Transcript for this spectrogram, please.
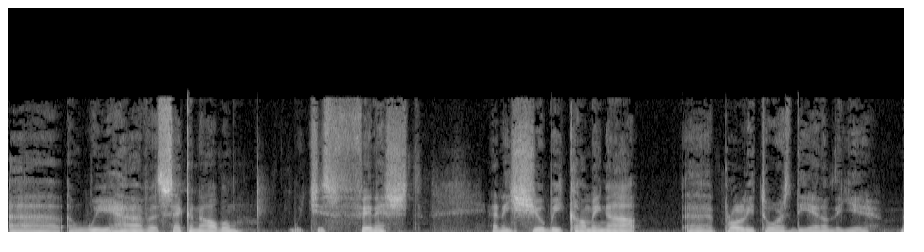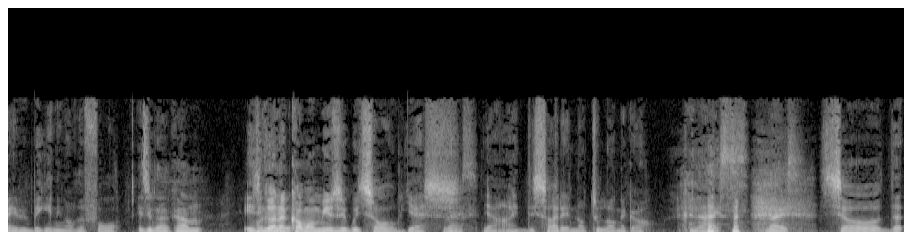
Uh, and we have a second album, which is finished, and it should be coming out uh, probably towards the end of the year, maybe beginning of the fall. Is it gonna come? It's On gonna your- come on Music with Soul. Yes. Nice. Yeah, I decided not too long ago. Nice, nice. So that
